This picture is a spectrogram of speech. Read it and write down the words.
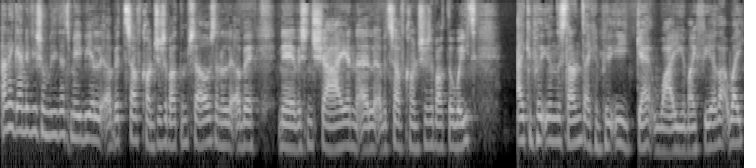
And again, if you're somebody that's maybe a little bit self conscious about themselves and a little bit nervous and shy and a little bit self conscious about the weight, I completely understand. I completely get why you might feel that way.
